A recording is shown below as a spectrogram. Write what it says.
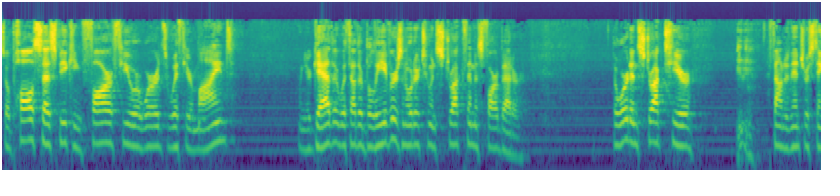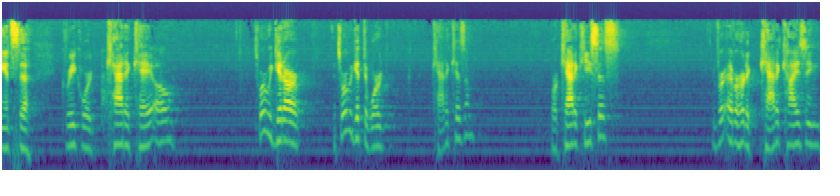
So Paul says, speaking far fewer words with your mind when you're gathered with other believers in order to instruct them is far better. The word instruct here, I found it interesting. It's the Greek word katecheo. It's where we get our, it's where we get the word catechism or catechesis. Ever, ever heard of catechizing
